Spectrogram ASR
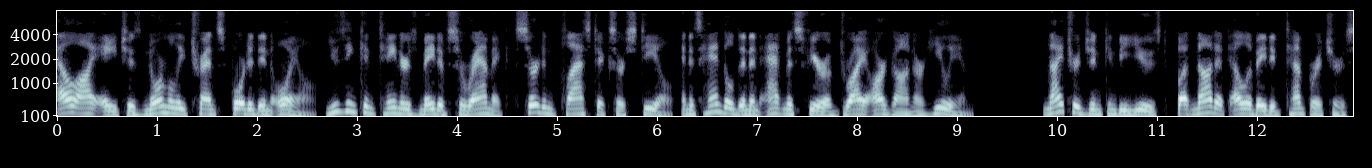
LiH is normally transported in oil, using containers made of ceramic, certain plastics or steel, and is handled in an atmosphere of dry argon or helium. Nitrogen can be used, but not at elevated temperatures,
